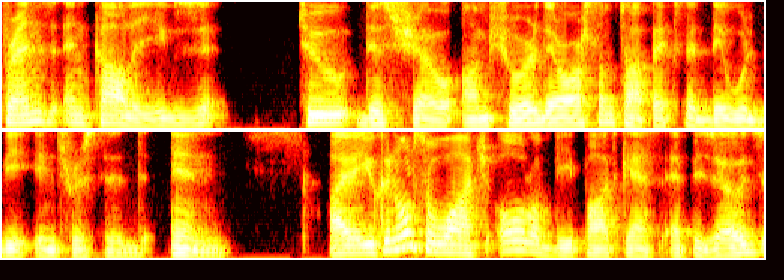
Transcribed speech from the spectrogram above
friends and colleagues to this show. I'm sure there are some topics that they will be interested in. Uh, you can also watch all of the podcast episodes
